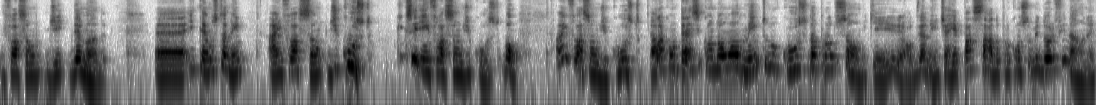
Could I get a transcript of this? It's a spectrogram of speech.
inflação de demanda. É, e temos também a inflação de custo. O que seria a inflação de custo? Bom, a inflação de custo ela acontece quando há um aumento no custo da produção, que obviamente é repassado para o consumidor final, né?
